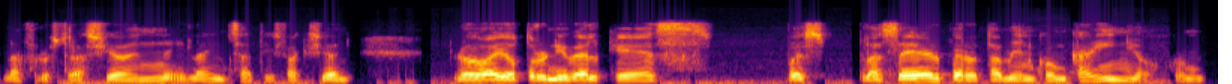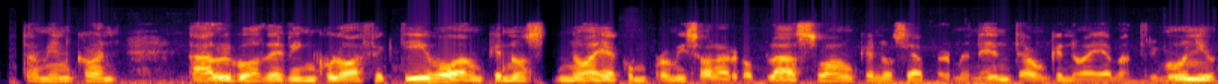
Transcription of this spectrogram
la frustración y la insatisfacción. Luego hay otro nivel que es pues placer, pero también con cariño, también con algo de vínculo afectivo, aunque no, no haya compromiso a largo plazo, aunque no sea permanente, aunque no haya matrimonio.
